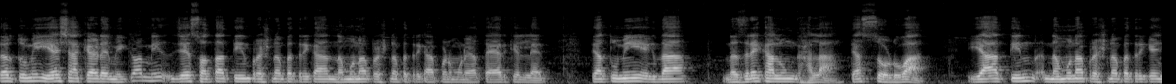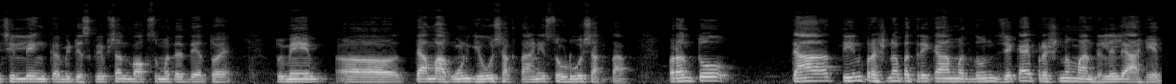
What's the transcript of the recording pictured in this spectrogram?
तर तुम्ही यश अकॅडमी किंवा मी जे स्वतः तीन प्रश्नपत्रिका नमुना प्रश्नपत्रिका आपण म्हणूया तयार केलेल्या आहेत त्या तुम्ही एकदा नजरेखालून घाला त्या सोडवा. या तीन नमुना प्रश्नपत्रिकांची लिंक मी डिस्क्रिप्शन बॉक्समध्ये देतो आहे तुम्ही त्या मागवून घेऊ शकता आणि सोडवू शकता. परंतु त्या तीन प्रश्नपत्रिकांमधून जे काय प्रश्न मांडलेले आहेत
